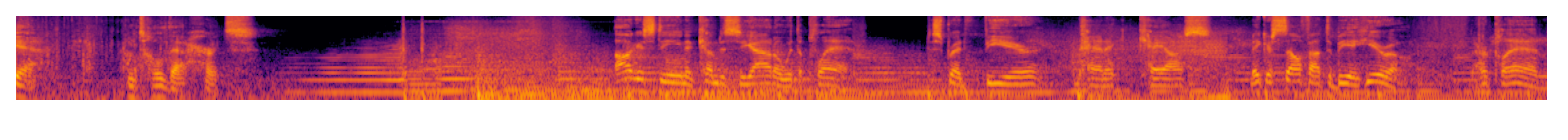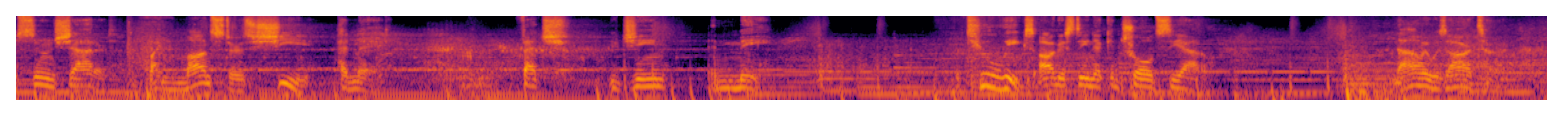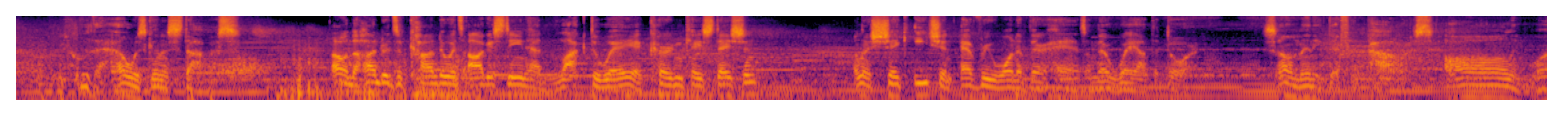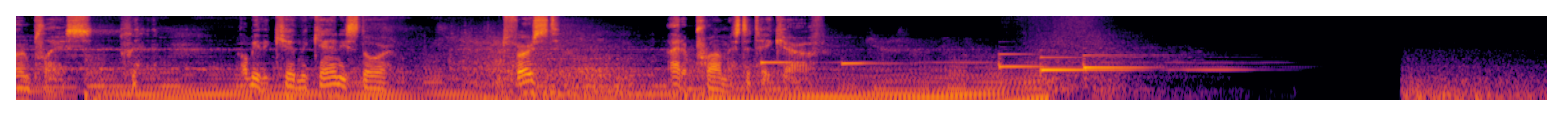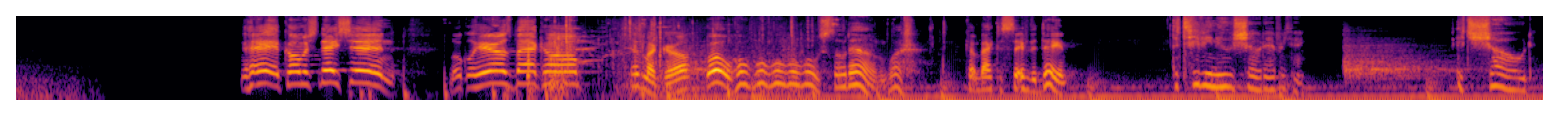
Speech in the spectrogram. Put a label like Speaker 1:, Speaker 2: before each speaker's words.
Speaker 1: Yeah, I'm told that hurts.
Speaker 2: Augustine had come to Seattle with a plan. To spread fear, panic, chaos, make herself out to be a hero. But her plan was soon shattered by monsters she had made. Fetch, Eugene, and me. For two weeks, Augustine had controlled Seattle. Now it was our turn. Who the hell was gonna stop us? Oh, and the hundreds of conduits Augustine had locked away at Curdun Cay Station? I'm gonna shake each and every one of their hands on their way out the door. So many different powers, all in one place. I'll be the kid in the candy store. But first, I had a promise to take care of. Hey, Akomish Nation! Local heroes back home. There's my girl. Whoa, whoa, whoa, whoa, whoa, whoa, slow down. What? Come back to save the day.
Speaker 3: The TV news showed everything. It showed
